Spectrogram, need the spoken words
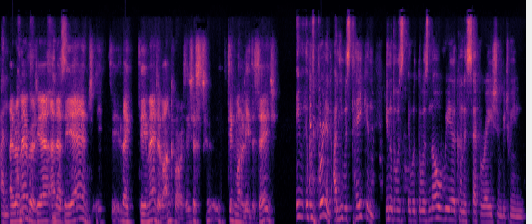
And I remember and it, yeah. And was, at the end, he, like the amount of encores, he just didn't want to leave the stage. It, it, was brilliant, and he was taken. You know, there was, was there was no real kind of separation between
